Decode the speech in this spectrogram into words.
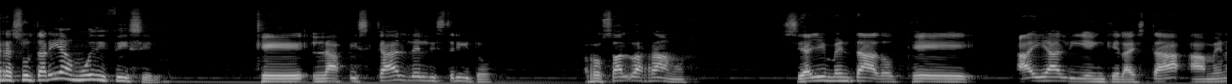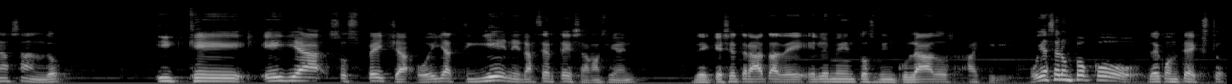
resultaría muy difícil que la fiscal del distrito, Rosalba Ramos, se haya inventado que hay alguien que la está amenazando y que ella sospecha o ella tiene la certeza más bien de que se trata de elementos vinculados a Quirino. Voy a hacer un poco de contexto.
